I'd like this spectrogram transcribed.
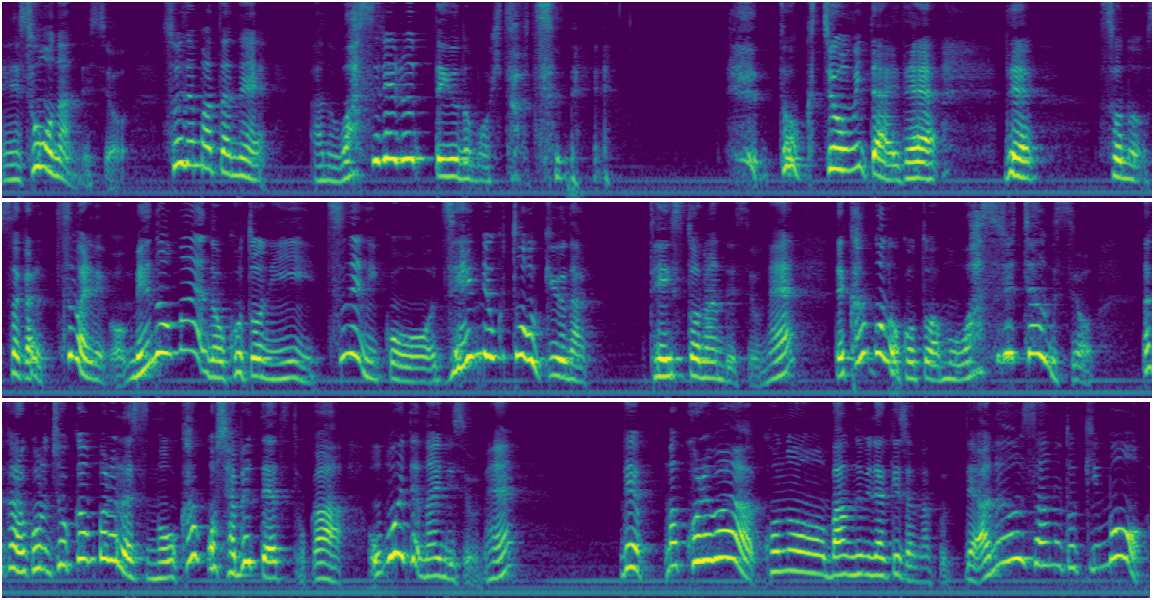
えー、そうなんですよ。それでまたね、あの、忘れるっていうのも一つね 特徴みたいで、で、その、だから、つまりね、こう目の前のことに常にこう、全力投球なテイストなんですよね。で、過去のことはもう忘れちゃうんですよ。だからこの直感パラダイスも過去喋ったやつとか覚えてないんですよね。で、まあこれはこの番組だけじゃなくって、アナウンサーの時も、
